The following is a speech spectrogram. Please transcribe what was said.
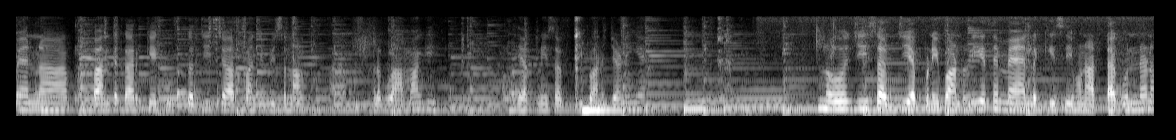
ਮੈਂ ਨਾ ਬੰਦ ਕਰਕੇ ਕੁੱਕਰ ਜੀ 4-5 ਵਿਸਲਾਂ ਲਗਵਾਵਾਂਗੀ। ਤੇ ਆਪਣੀ ਸਬਜ਼ੀ ਬਣ ਜਾਣੀ ਹੈ। ਲੋ ਜੀ, ਸਬਜ਼ੀ ਆਪਣੀ ਬਣ ਰਹੀ ਹੈ ਤੇ ਮੈਂ ਲੱਗੀ ਸੀ ਹੁਣ ਆਟਾ ਗੁੰਨਣ।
